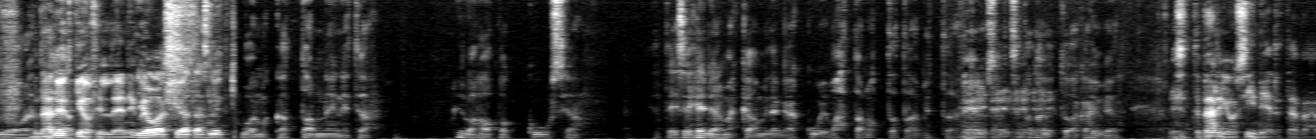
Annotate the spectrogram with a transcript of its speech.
Joo, Tämä nytkin on silleen... Niin. Joo, kyllä tässä nyt voimakkaat tanniinit ja hyvä hapokkuus ja että ei se hedelmäkään mitenkään kuivahtanut tai mitään. Ei, kyllä ei, ei, sitä ei, löytyy aika hyvin. Ja sitten väri on sinertävä.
